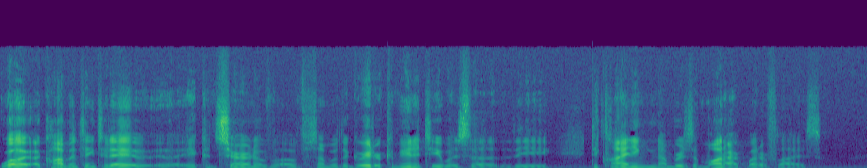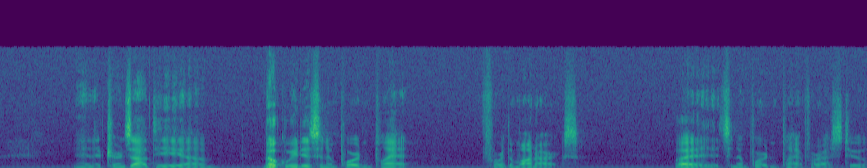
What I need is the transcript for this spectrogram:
Well, a- common thing today, a- concern of, of some of the greater community was the, the declining numbers of monarch butterflies. And it turns out the um, milkweed is an important plant for the monarchs. Well, it's an important plant for us too.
